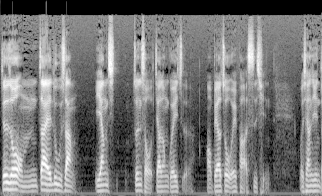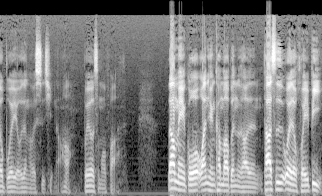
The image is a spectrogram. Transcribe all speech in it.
就是说我们在路上一样遵守交通规则，哦，不要做违法的事情，我相信都不会有任何事情了，哈，不会有什么法。让美国完全看不到本土他人，他是为了回避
